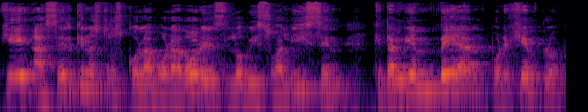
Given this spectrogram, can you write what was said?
que hacer que nuestros colaboradores lo visualicen, que también vean, por ejemplo,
